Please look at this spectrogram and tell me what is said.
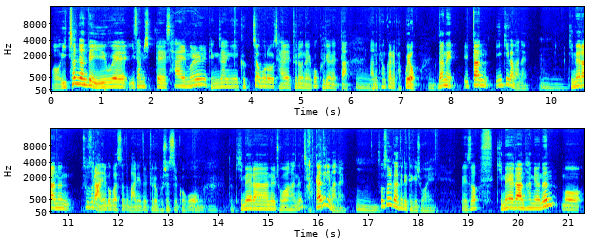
어, 2000년대 이후에 20, 30대 삶을 굉장히 극적으로 잘 드러내고 그려냈다라는 음. 평가를 받고요. 그다음에 일단 인기가 많아요. 음. 김혜란은 소설을 안 읽어봤어도 많이들 들어보셨을 거고 음. 또 김혜란을 좋아하는 작가들이 많아요. 음. 소설가들이 되게 좋아해. 그래서 김혜란 하면은 뭐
